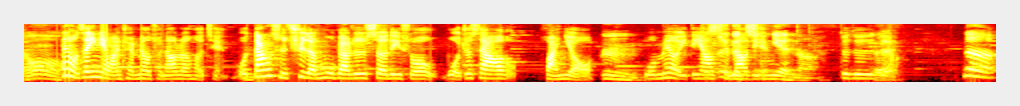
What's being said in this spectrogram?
哦，但是我这一年完全没有存到任何钱。我嗯当时去的目标就是设立说，我就是要环游，嗯，我没有一定要存到钱经。验呢。对对对对。对啊那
